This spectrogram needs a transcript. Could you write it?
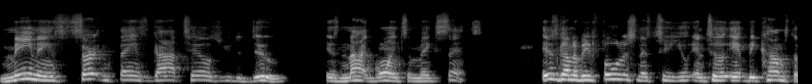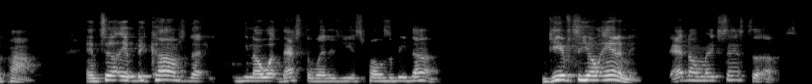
Meaning certain things God tells you to do is not going to make sense. It's going to be foolishness to you until it becomes the power, until it becomes the you know what? That's the way that it's supposed to be done. Give to your enemy. That don't make sense to us.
